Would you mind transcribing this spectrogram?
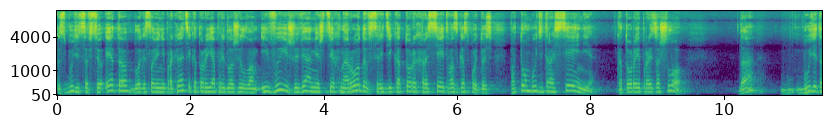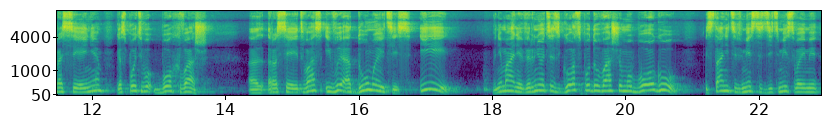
сбудется все это, благословение проклятия, которое я предложил вам, и вы, живя меж тех народов, среди которых рассеет вас Господь. То есть потом будет рассеяние, которое и произошло. Да? Будет рассеяние, Господь Бог ваш э, рассеет вас, и вы одумаетесь, и, внимание, вернетесь к Господу вашему Богу, и станете вместе с детьми своими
